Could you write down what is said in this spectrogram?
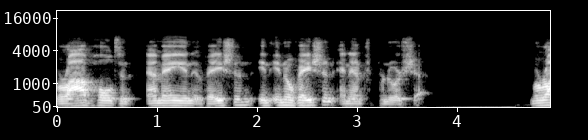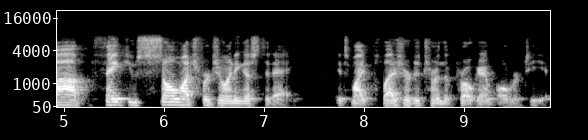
Merav holds an MA in innovation, in innovation and entrepreneurship. Merav, thank you so much for joining us today. It's my pleasure to turn the program over to you.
